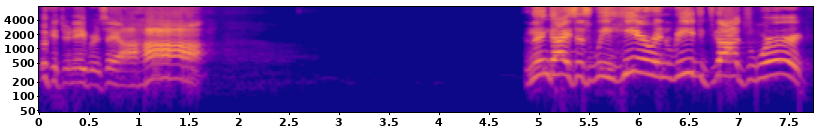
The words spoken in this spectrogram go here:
Look at your neighbor and say, aha. And then, guys, as we hear and read God's word,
